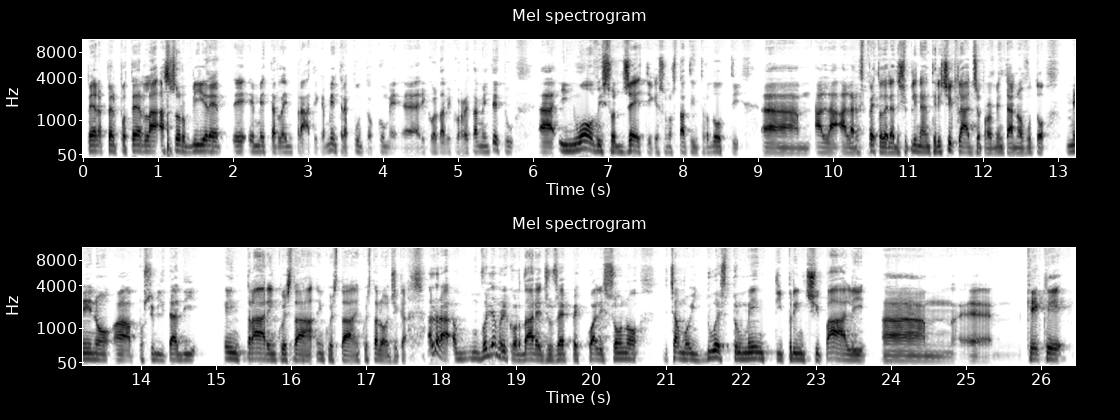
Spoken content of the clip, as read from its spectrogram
per, per poterla assorbire e, e, metterla in pratica, mentre appunto, come eh, ricordavi correttamente tu, eh, i nuovi soggetti che sono stati introdotti ehm, alla rispetto della disciplina in antiriciclaggio probabilmente hanno avuto meno uh, possibilità di entrare in questa, in, questa, in questa, logica. Allora, vogliamo ricordare, Giuseppe, quali sono, diciamo, i due strumenti principali um, eh, che, che,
